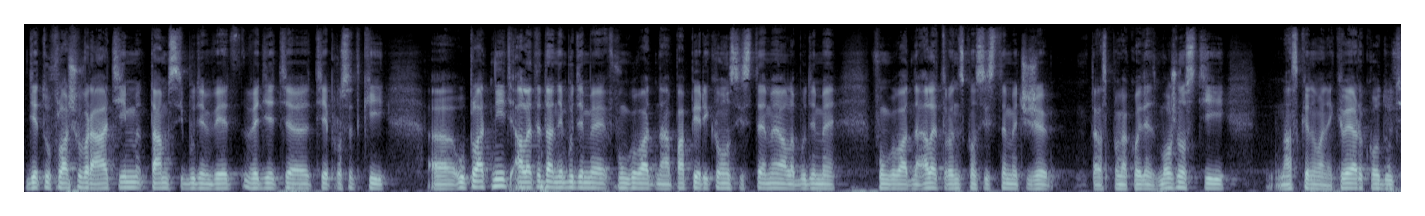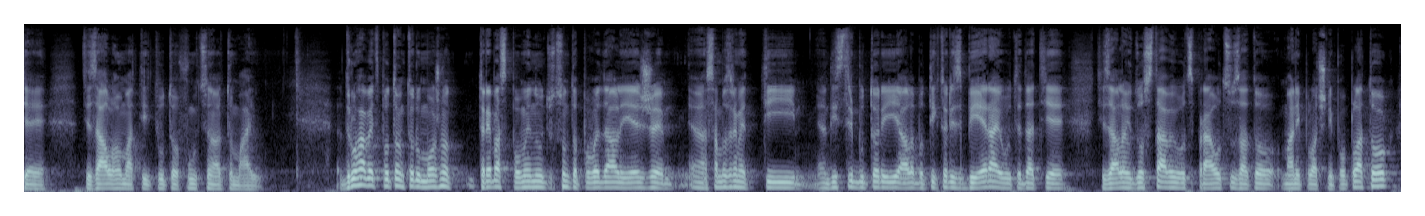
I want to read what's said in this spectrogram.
kde tú flašu vrátim, tam si budem vedieť e, tie prostriedky e, uplatniť, ale teda nebudeme fungovať na papierikovom systéme, ale budeme fungovať na elektronickom systéme, čiže teraz poviem ako jeden z možností, naskenovanie QR kódu, tie, tie zálohomaty túto funkcionalitu majú. Druhá vec potom, ktorú možno treba spomenúť, už som to povedal, je, že e, samozrejme tí distribútory alebo tí, ktorí zbierajú teda tie, tie zálohy, dostávajú od správcu za to manipulačný poplatok.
